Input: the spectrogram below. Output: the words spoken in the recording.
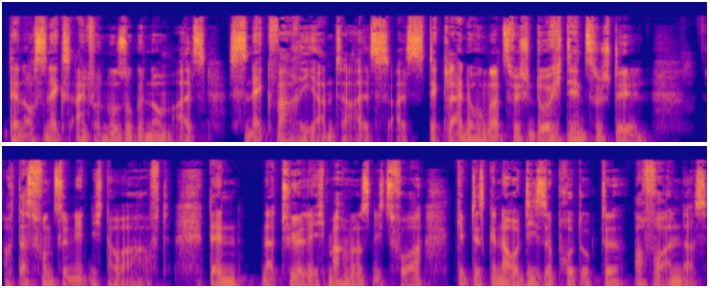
Denn auch Snacks einfach nur so genommen als Snack-Variante, als, als der kleine Hunger zwischendurch, den zu stillen. Auch das funktioniert nicht dauerhaft. Denn natürlich, machen wir uns nichts vor, gibt es genau diese Produkte auch woanders.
